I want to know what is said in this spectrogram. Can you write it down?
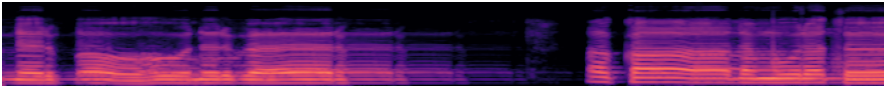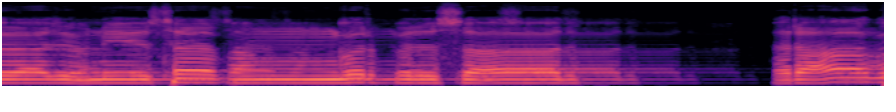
ਨਿਰਭਉ, ਨਿਰਵੈਰ। ਅਕਾਲ ਮੂਰਤ ਅਜੂਨੀ ਸੈਭੰ ਗੁਰ ਪ੍ਰਸਾਦ। ਰਾਗ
